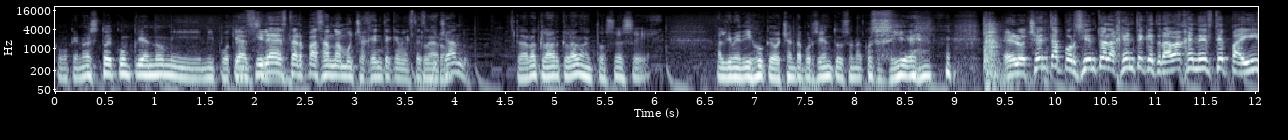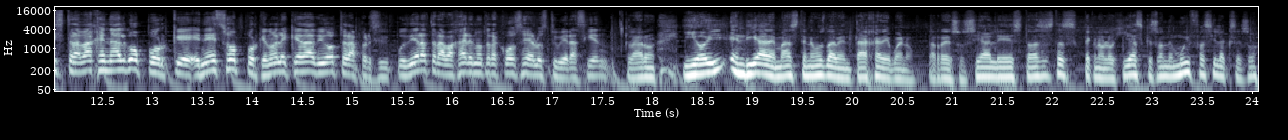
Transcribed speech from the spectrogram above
como que no estoy cumpliendo mi, mi potencial. Que así le debe estar pasando a mucha gente que me está escuchando. Claro, claro, claro. Entonces, eh, Alguien me dijo que 80% es una cosa así. ¿eh? El 80% de la gente que trabaja en este país trabaja en algo porque en eso porque no le queda de otra, pero si pudiera trabajar en otra cosa ya lo estuviera haciendo. Claro, y hoy en día además tenemos la ventaja de, bueno, las redes sociales, todas estas tecnologías que son de muy fácil acceso,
